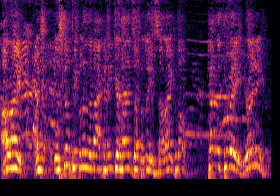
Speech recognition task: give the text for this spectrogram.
All right, there's, there's still people in the back. I need your hands up at least. All right, come on. Count of three. You ready?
